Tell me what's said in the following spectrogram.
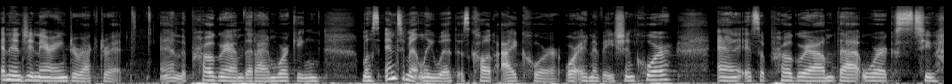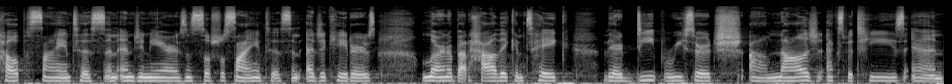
and Engineering Directorate. And the program that I'm working most intimately with is called I-Corps or Innovation Corps. And it's a program that works to help scientists and engineers and social scientists and educators learn about how they can take their deep research um, knowledge and expertise and,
